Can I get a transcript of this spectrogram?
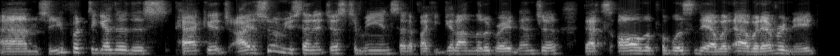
Um, so you put together this package. I assume you sent it just to me and said if I could get on Middle Grade Ninja, that's all the publicity I would I would ever need.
